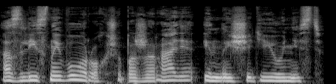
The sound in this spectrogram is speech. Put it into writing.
а злісний ворог, що пожирає і нищить юність.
